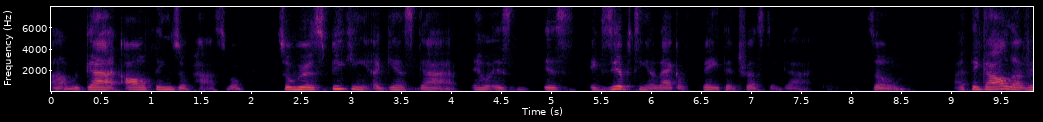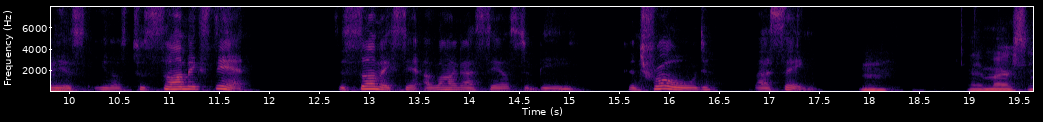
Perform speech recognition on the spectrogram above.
uh, with God, all things are possible. So we're speaking against God and it's, it's exhibiting a lack of faith and trust in God. So I think all of it mm-hmm. is, you know, to some extent, to some extent, allowing ourselves to be controlled by Satan. Mm. Have mercy.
